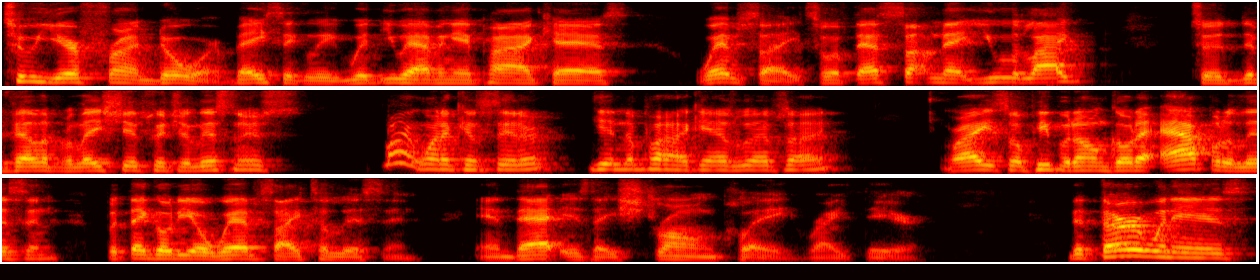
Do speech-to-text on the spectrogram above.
to your front door, basically, with you having a podcast website. So if that's something that you would like to develop relationships with your listeners, might want to consider getting a podcast website, right? So people don't go to Apple to listen, but they go to your website to listen. And that is a strong play right there. The third one is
